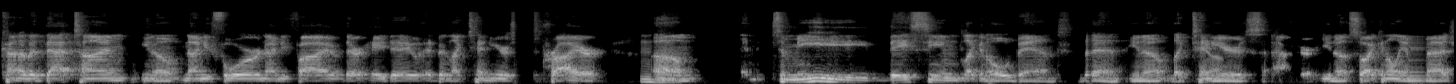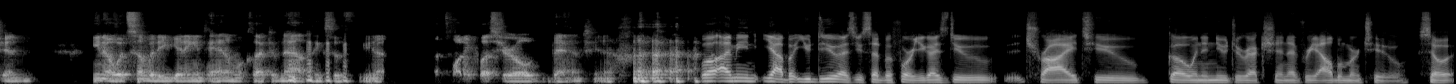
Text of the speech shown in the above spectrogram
kind of at that time, you know 94, 95, their heyday had been like ten years prior. Mhm. Um, and to me, they seemed like an old band then, you know, like 10 Yeah. years after, you know, so I can only imagine, you know, what somebody getting into Animal Collective now thinks of, you know, 20 plus year old band, you know. well, I mean, yeah, but you do, as you said before, you guys do try to go in a new direction every album or two. So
